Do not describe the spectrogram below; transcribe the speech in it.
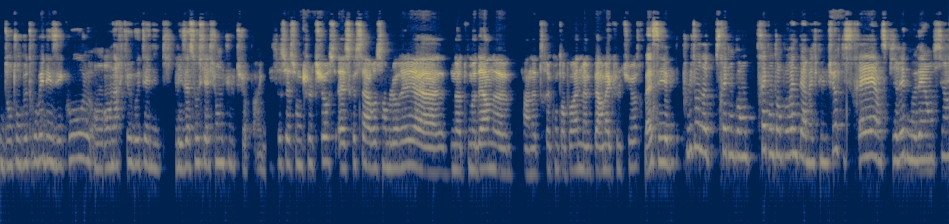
dont on peut trouver des échos en, en archéobotanique, les associations de culture par exemple. Associations de culture, est-ce que ça ressemblerait à notre moderne enfin, notre très contemporaine, même permaculture? Bah, C'est plutôt notre très, très contemporaine permaculture qui serait inspirée de modèles anciens.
